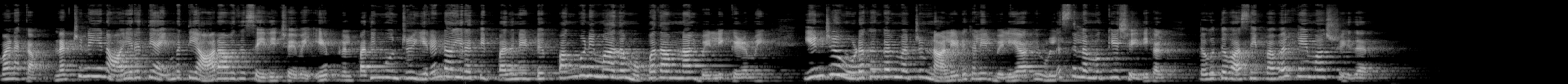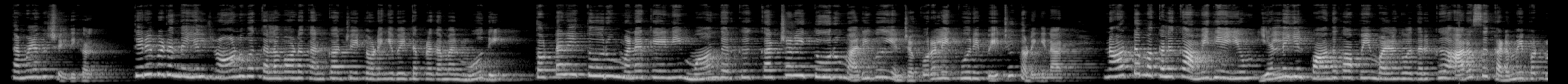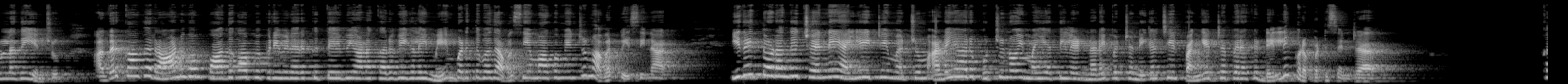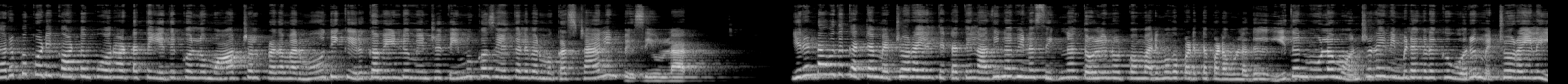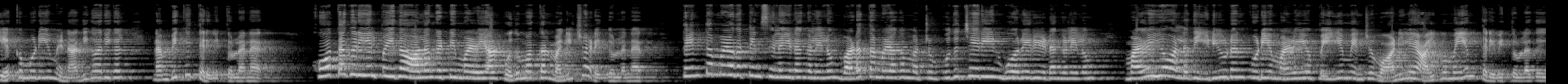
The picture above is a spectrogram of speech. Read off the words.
வணக்கம். நச்சினையின் ஆயிரத்தி ஐம்பத்தி ஆறாவது செய்தி சேவை ஏப்ரல் பதிமூன்று இரண்டாயிரத்தி பதினெட்டு பங்குனி மாதம் முப்பதாம் நாள் வெள்ளிக்கிழமை. இன்று ஊடகங்கள் மற்றும் நாளேடுகளில் வெளியாகி உள்ள சில முக்கிய செய்திகள். தொகுத்து வாசிப்பவர் ஹேமா ஸ்ரீதர். தமிழக செய்திகள். திருவிடந்தையில் ராணுவ தளவாட கண்காட்சியை தொடங்கி வைத்த பிரதமர் மோடி தொட்டனை தோறும் மணக்கேணி மாந்தர்க்கு கற்றனை தோறும் அறிவு என்ற குரலை கூறி பேச்சு தொடங்கினார். நாட்டு மக்களுக்கு அமைதியையும் எல்லையில் பாதுகாப்பையும் வழங்குவதற்கு அரசு கடமைப்பட்டுள்ளது என்றும் அதற்காக ராணுவம் பாதுகாப்பு பிரிவினருக்கு தேவையான கருவிகளை மேம்படுத்துவது அவசியமாகும் என்றும் அவர் பேசினார். இதைத் தொடர்ந்து சென்னை ஐஐடி மற்றும் அடையாறு புற்றுநோய் மையத்தில் நடைபெற்ற நிகழ்ச்சியில் பங்கேற்ற பிறகு டெல்லி புறப்பட்டு சென்றார். கருப்பு கொடி காட்டும் போராட்டத்தை எதிர்கொள்ளும் ஆற்றல் பிரதமர் மோடிக்கு இருக்க வேண்டும் என்று திமுக செயல் தலைவர் மு ஸ்டாலின் பேசியுள்ளார். இரண்டாவது கட்ட மெட்ரோ ரயில் திட்டத்தில் அதிநவீன சிக்னல் தொழில்நுட்பம் அறிமுகப்படுத்தப்பட உள்ளது. இதன் மூலம் ஒன்றரை நிமிடங்களுக்கு ஒரு மெட்ரோ ரயிலை இயக்க முடியும் என அதிகாரிகள் நம்பிக்கை தெரிவித்துள்ளனர். கோத்தகிரியில் பெய்த ஆலங்கட்டி மழையால் பொதுமக்கள் மகிழ்ச்சி அடைந்துள்ளனர். தென் தமிழகத்தின் சில இடங்களிலும் வட தமிழகம் மற்றும் புதுச்சேரியின் ஓரிரு இடங்களிலும் மழையோ அல்லது இடியுடன் கூடிய மழையோ பெய்யும் என்று வானிலை ஆய்வு மையம் தெரிவித்துள்ளது.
